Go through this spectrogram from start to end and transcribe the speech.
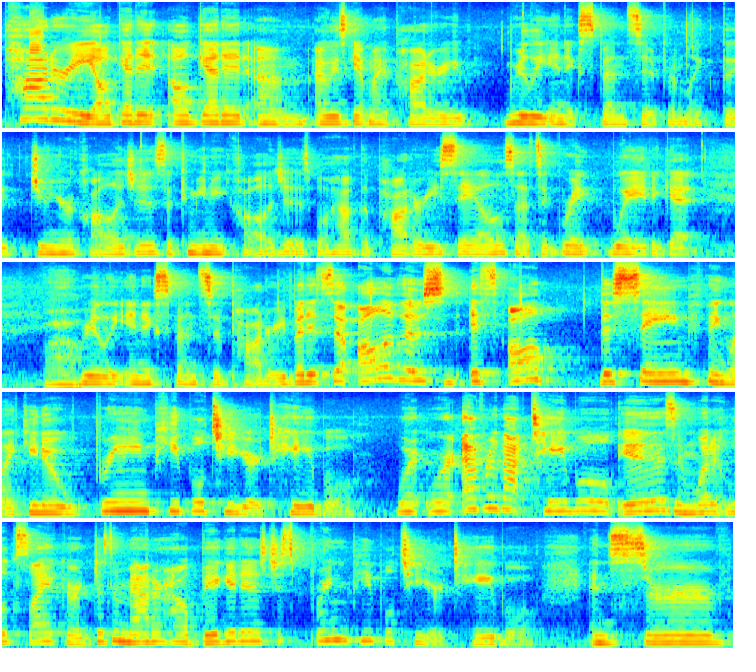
pottery. I'll get it i'll get it um, i always get my pottery really inexpensive from like the junior colleges the community colleges will have the pottery sales. That's a great way to get wow. really inexpensive pottery. But it's all of those it's all the same thing like you know bringing people to your table. Where, wherever that table is and what it looks like or it doesn't matter how big it is just bring people to your table and serve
